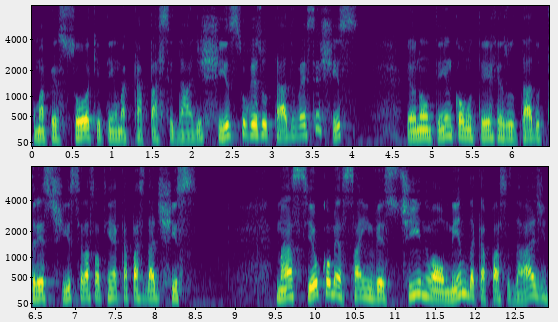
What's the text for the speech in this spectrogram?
uma pessoa que tem uma capacidade X, o resultado vai ser X. Eu não tenho como ter resultado 3x se ela só tem a capacidade X. Mas se eu começar a investir no aumento da capacidade,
